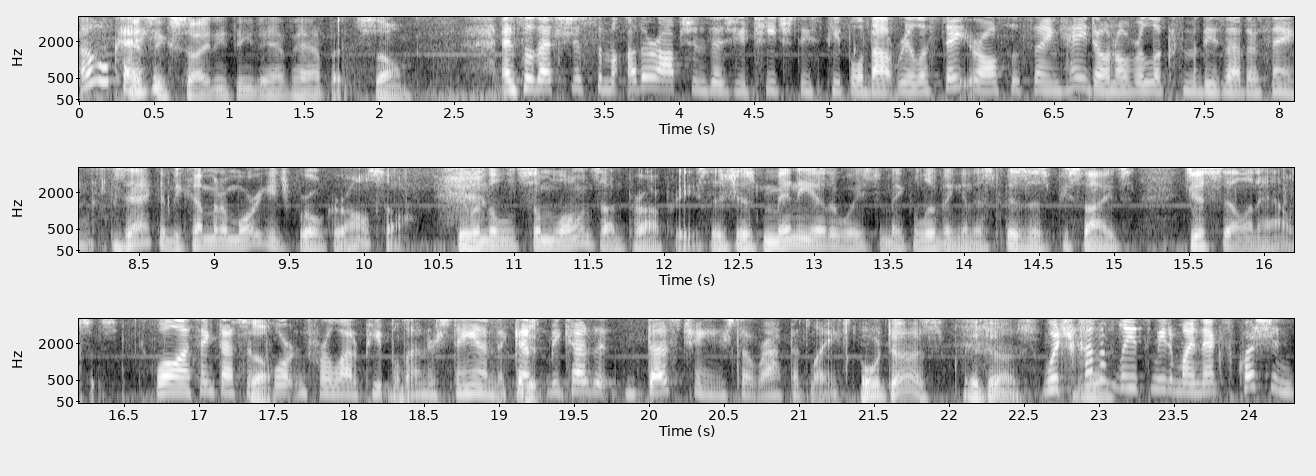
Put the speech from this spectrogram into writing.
Oh, okay. It's an exciting thing to have happen. So. And so that's just some other options as you teach these people about real estate. You're also saying, hey, don't overlook some of these other things. Exactly, becoming a mortgage broker also, doing the, some loans on properties. There's just many other ways to make a living in this business besides just selling houses. Well, I think that's So- important for a lot of people to understand because, It- because it does change so rapidly. Oh, it does. It does. Which kind of leads me to my next question.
